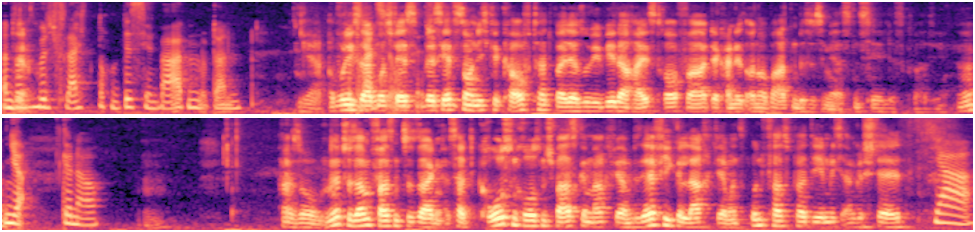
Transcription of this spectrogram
Ansonsten ja. würde ich vielleicht noch ein bisschen warten und dann ja, obwohl ich sagen muss, wer es jetzt noch nicht gekauft hat, weil der so wie wir da heiß drauf war, der kann jetzt auch noch warten, bis es im ersten Sale ist quasi. Ne? Ja, genau. Also, ne, zusammenfassend zu sagen, es hat großen, großen Spaß gemacht. Wir haben sehr viel gelacht. Wir haben uns unfassbar dämlich angestellt. Ja.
